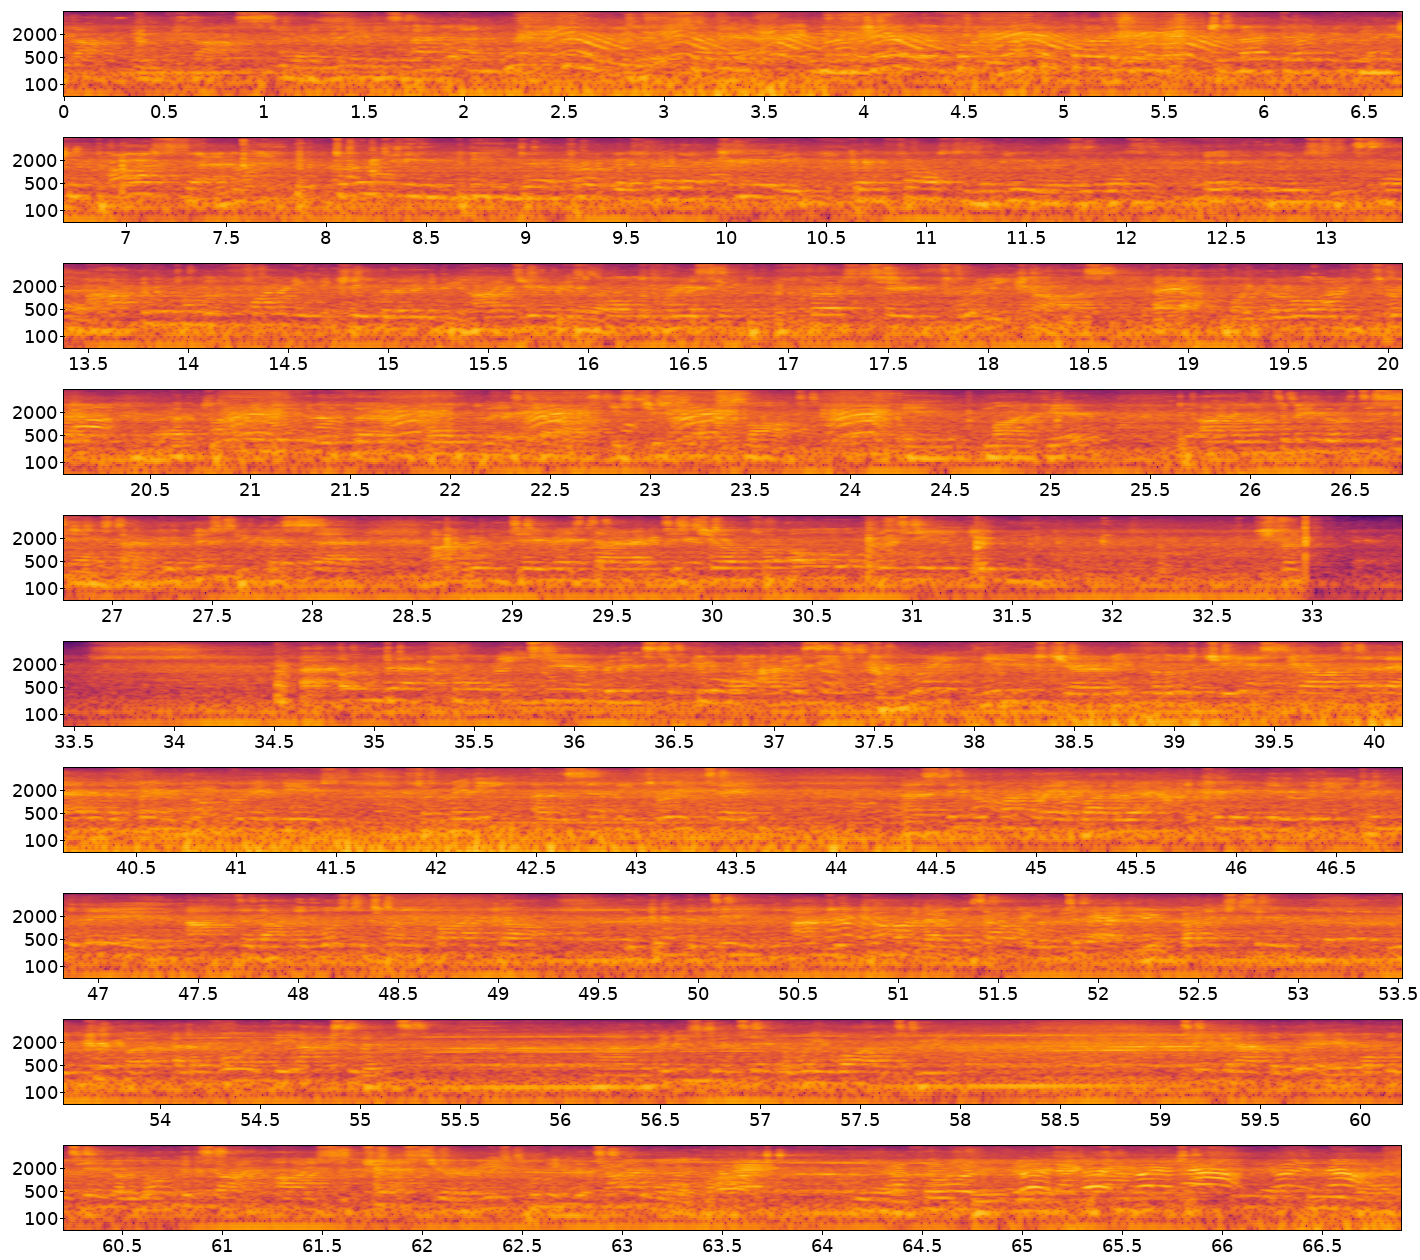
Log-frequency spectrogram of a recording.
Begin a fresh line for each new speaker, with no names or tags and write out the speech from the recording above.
the lead is
And, and what do you do? So, in general, you can find a way to make them make it past them, but don't impede their progress when they're clearly going faster than you, as it was in the instance there.
I have no problem fighting to keep the leader behind you in this form of racing, but the first two, three cars at that point are already through. And planning into the third and fourth place cars is just not smart, in my view. But I don't have to make those decisions, thank goodness, because uh, I wouldn't do race director's job for all the tea in Sri Lanka. Uh, under 42 minutes to go, and this is great news, Jeremy, for those GS cars at the head of the field. Not great news for Mini and the 73 team. Uh, Stephen McAleer, by the way, had to come into the pit lane after that. It was the 25 car that got the D. Andrew Carbonell was out on the dirt, who managed to recover and avoid the accident. Uh, the Mini's going to take a wee while to be taken out of the way. What will take a longer time, I suggest, Jeremy, is putting the tyre wall back.
Yeah, unfortunately,
Good, good, good enough, good enough.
